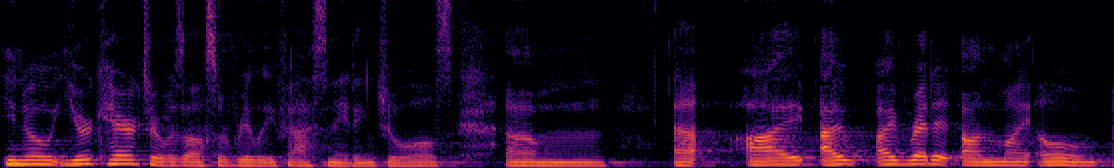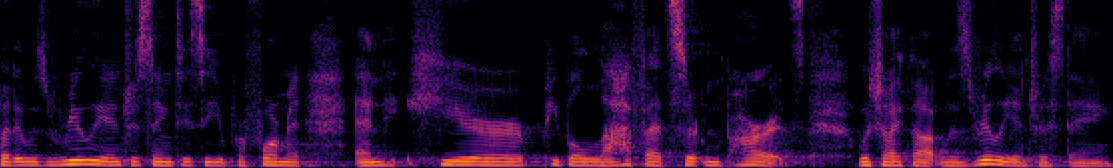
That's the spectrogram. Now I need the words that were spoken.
You know, your character was also really fascinating, Jules. Um, uh, I, I I read it on my own, but it was really interesting to see you perform it and hear people laugh at certain parts, which I thought was really interesting.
